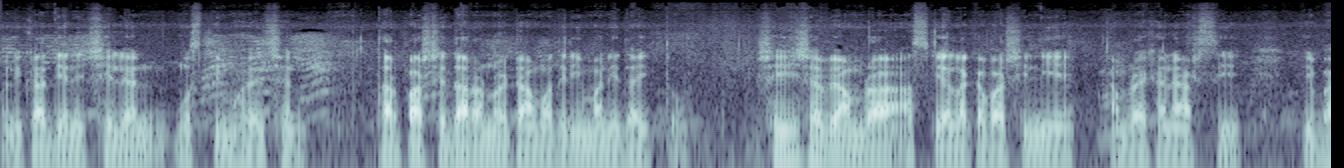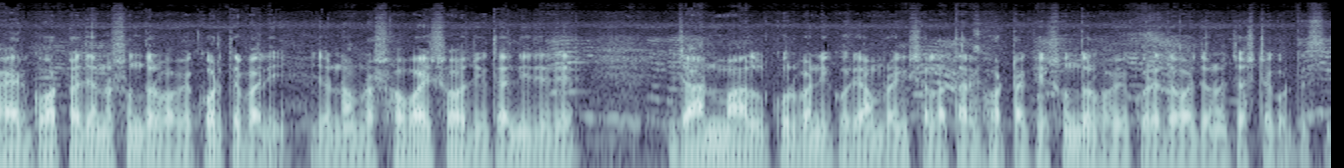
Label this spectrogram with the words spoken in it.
উনি কাদিয়ানি ছিলেন, মুসলিম হয়েছেন। তার পাশে দাঁড়ানো এটা আমাদের ইমানি দায়িত্ব। সেই হিসাবে আমরা আজকে এলাকাবাসী নিয়ে আমরা এখানে আসছি। এই ভাইয়ের গড়টা যেন সুন্দরভাবে করতে পারি এই জন্য আমরা সবাই সহযোগিতা নিজেদের জানমাল কোরবানি করে আমরা ইনশাল্লাহ তার ঘরটাকে সুন্দরভাবে করে দেওয়ার জন্য চেষ্টা করতেছি।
